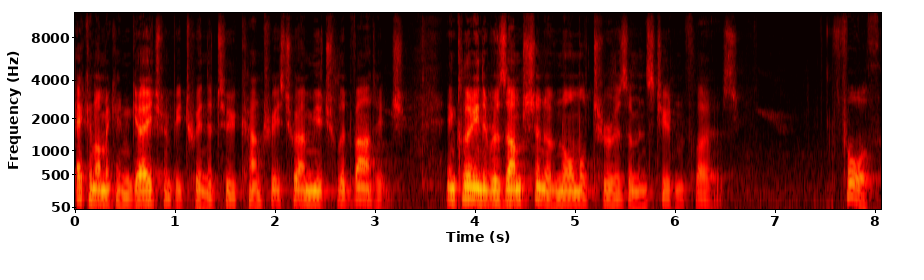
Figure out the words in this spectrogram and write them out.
economic engagement between the two countries to our mutual advantage, including the resumption of normal tourism and student flows. Fourth,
